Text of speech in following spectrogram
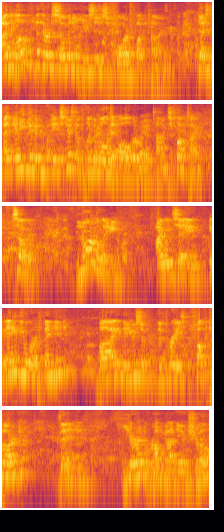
I love that there are so many uses for fucktard. Just at any given, it's just applicable at all the right times. Fuck time. So, Normally, I would say, if any of you were offended by the use of the phrase fucktard, then you're at the wrong goddamn show.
